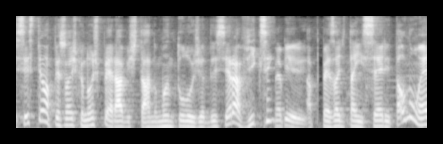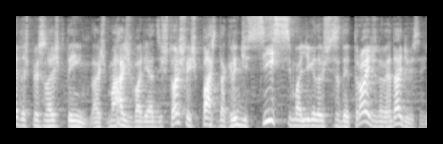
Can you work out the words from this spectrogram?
DC. Se tem uma personagem que eu não esperava estar numa antologia da DC, era a Vixen, né? Porque apesar de estar em série e tal, não é das personagens que tem as mais variadas histórias, fez parte da grandíssima Liga da Justiça Detroit, não é verdade, Vicente?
